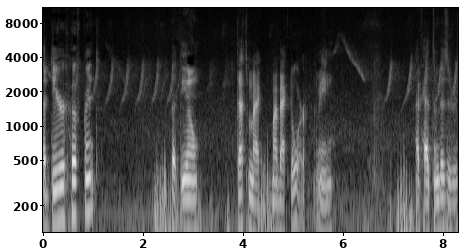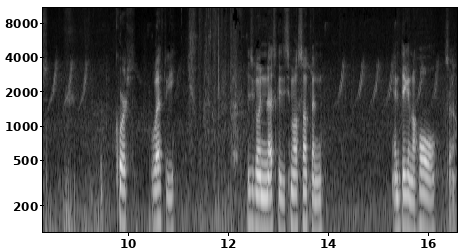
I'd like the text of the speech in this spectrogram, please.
a deer hoof print. But, you know, that's my, my back door. I mean, I've had some visitors. Course, Lefty is going nuts because he smells something and digging a hole, so.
